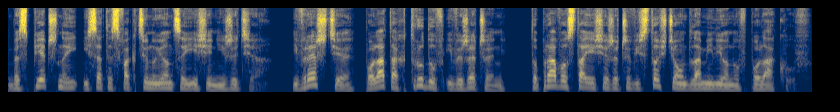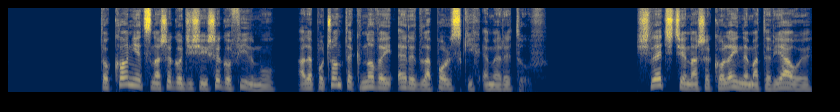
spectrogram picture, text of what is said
bezpiecznej i satysfakcjonującej jesieni życia. I wreszcie, po latach trudów i wyrzeczeń, to prawo staje się rzeczywistością dla milionów Polaków. To koniec naszego dzisiejszego filmu, ale początek nowej ery dla polskich emerytów. Śledźcie nasze kolejne materiały,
